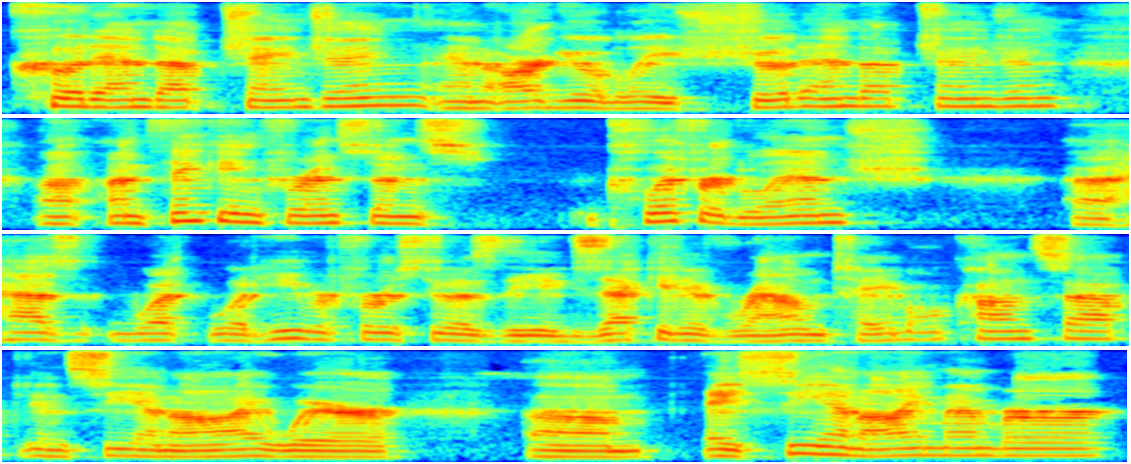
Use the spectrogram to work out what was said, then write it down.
could end up changing and arguably should end up changing. Uh, I'm thinking, for instance, Clifford Lynch uh, has what, what he refers to as the executive roundtable concept in CNI, where um, a CNI member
